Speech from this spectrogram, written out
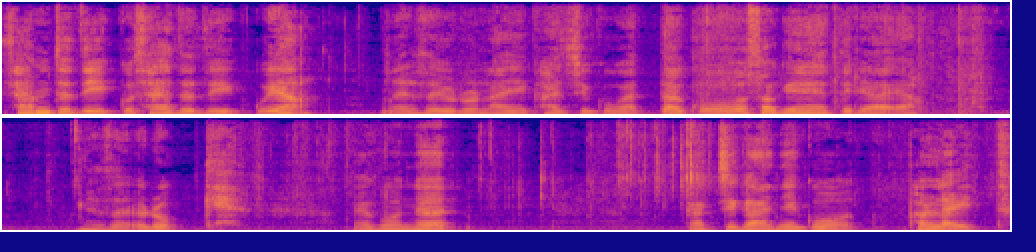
삼두도 있고 사두도 있고요. 그래서 요런 아이 가지고 왔다고 소개해 드려요. 그래서 이렇게 이거는 깍지가 아니고 펄라이트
